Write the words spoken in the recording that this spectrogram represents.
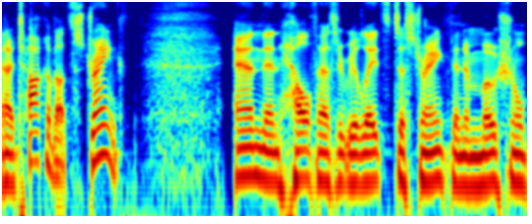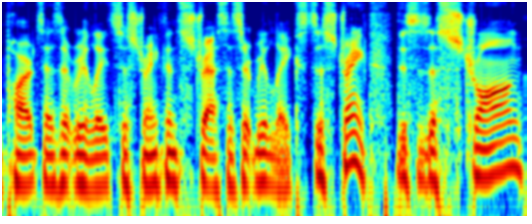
And I talk about strength and then health as it relates to strength and emotional parts as it relates to strength and stress as it relates to strength. This is a strong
